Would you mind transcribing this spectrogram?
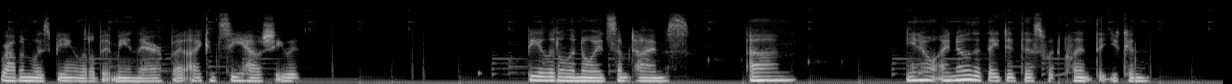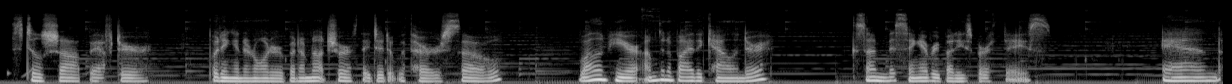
Robin was being a little bit mean there, but I can see how she would be a little annoyed sometimes. Um, you know, I know that they did this with Clint that you can still shop after putting in an order, but I'm not sure if they did it with her. So while I'm here, I'm going to buy the calendar because I'm missing everybody's birthdays. And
